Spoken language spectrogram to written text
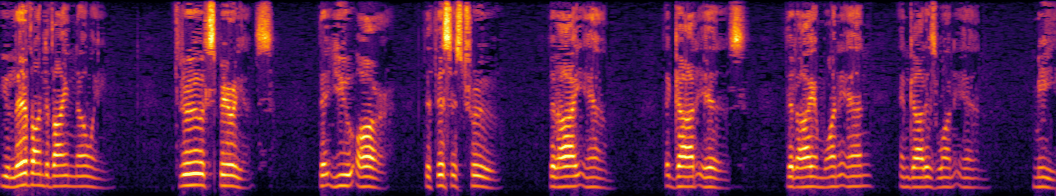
You live on divine knowing through experience that you are, that this is true, that I am, that God is, that I am one in and God is one in me.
